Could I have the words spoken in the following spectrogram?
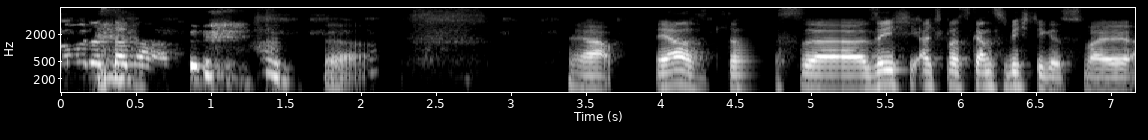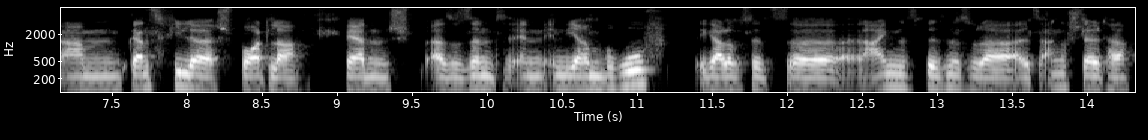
wir das danach. Ja. Ja, ja, das äh, sehe ich als was ganz Wichtiges, weil ähm, ganz viele Sportler werden, also sind in, in ihrem Beruf, egal ob es jetzt äh, ein eigenes Business oder als Angestellter,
